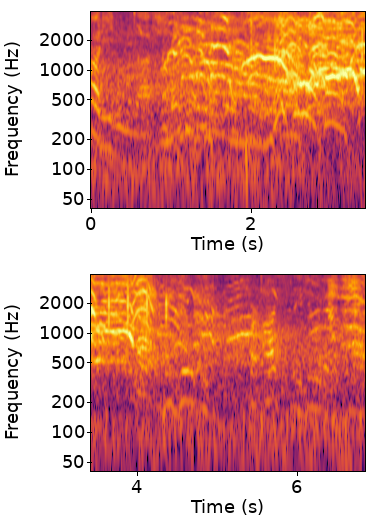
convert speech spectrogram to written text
Rush. They do it, for us, they do it as a tag.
